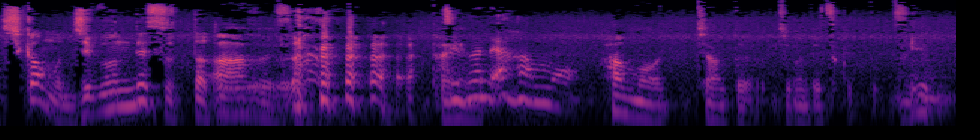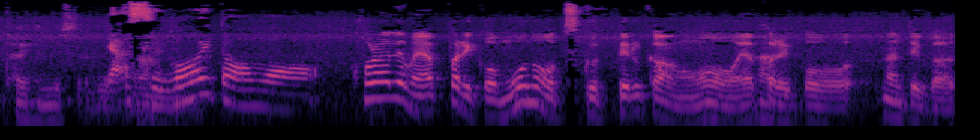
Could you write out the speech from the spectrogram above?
しかも自分で吸ったああという。そうです。大変。自分で版も版もちゃんと自分で作ってすげえ大変でしたね、いやすごいと思これはでもやっぱりこう物を作ってる感をやっぱりこう、なんていうか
